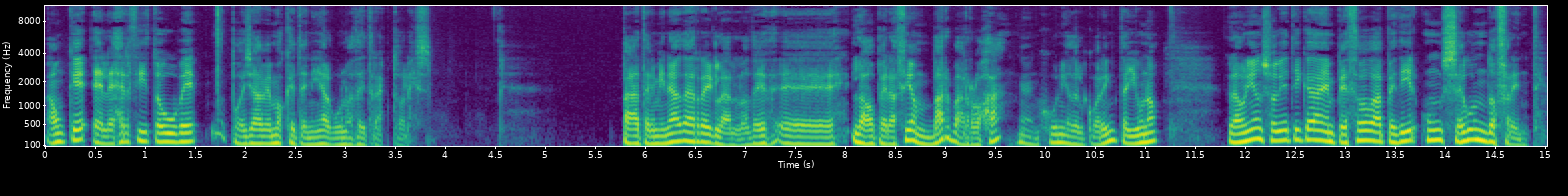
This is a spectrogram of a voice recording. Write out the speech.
Aunque el ejército V, pues ya vemos que tenía algunos detractores. Para terminar de arreglarlo, de eh, la operación Barbarroja, en junio del 41, la Unión Soviética empezó a pedir un segundo frente.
